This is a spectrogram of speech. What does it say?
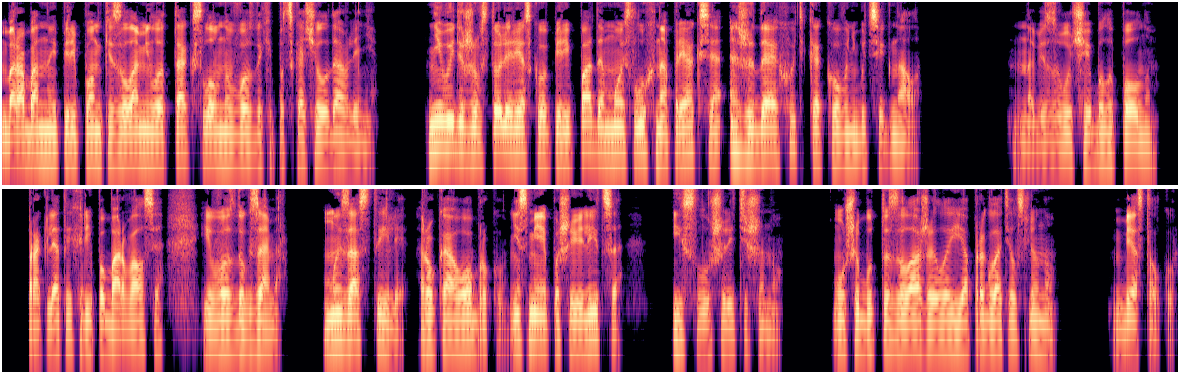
Барабанные перепонки заломило так, словно в воздухе подскочило давление. Не выдержав столь резкого перепада, мой слух напрягся, ожидая хоть какого-нибудь сигнала. Но беззвучие было полным. Проклятый хрип оборвался, и воздух замер. Мы застыли, рука об руку, не смея пошевелиться, и слушали тишину. Уши будто заложило, и я проглотил слюну. Без толку.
